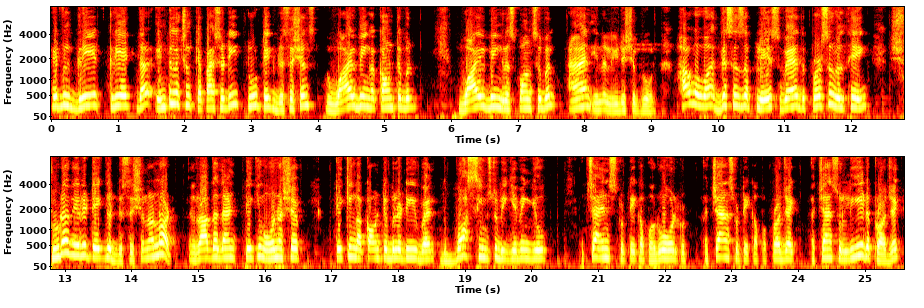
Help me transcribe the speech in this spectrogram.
it will create, create the intellectual capacity to take decisions while being accountable, while being responsible and in a leadership role. However, this is a place where the person will think, should I really take the decision or not? Rather than taking ownership, taking accountability when the boss seems to be giving you a chance to take up a role, to a chance to take up a project, a chance to lead a project,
